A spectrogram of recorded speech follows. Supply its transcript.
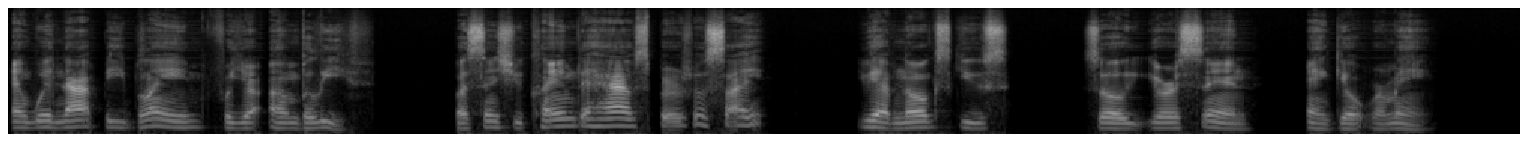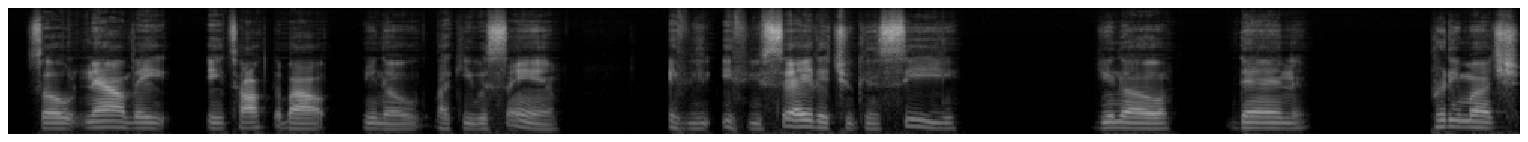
and would not be blamed for your unbelief. But since you claim to have spiritual sight, you have no excuse, so your sin and guilt remain. So now they they talked about, you know, like he was saying, if you if you say that you can see you know, then pretty much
